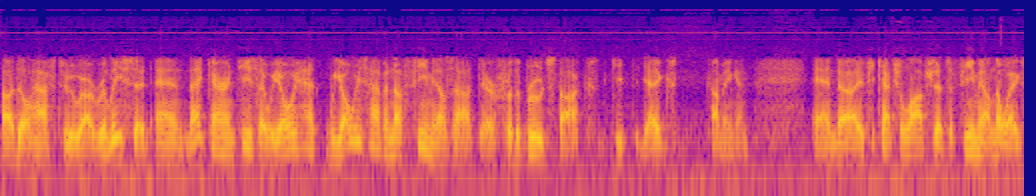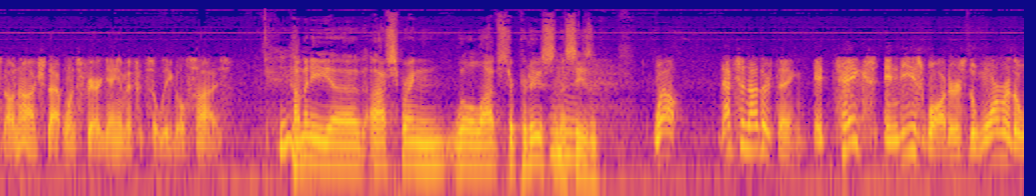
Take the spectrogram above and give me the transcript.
uh, they'll have to uh, release it, and that guarantees that we always have we always have enough females out there for the brood stocks to keep the eggs coming in. And uh, if you catch a lobster that's a female, no eggs, no notch, that one's fair game if it's a legal size. How many uh, offspring will a lobster produce in the season? Well, that's another thing. It takes in these waters, the warmer the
